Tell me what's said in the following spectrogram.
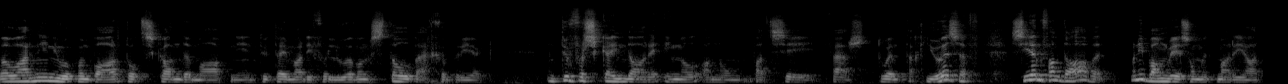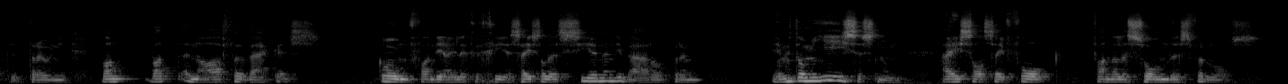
wou haar nie in openbaar tot skande maak nie en toe het hy maar die verloving stil weggebreek. En toe verskyn daar 'n engel aan hom wat sê vers 20: Josef, seun van Dawid, moenie bang wees om met Maria te trou nie, want wat in haar verwek is, kom van die Heilige Gees. Hy sal 'n seun in die wêreld bring. Jy moet hom Jesus noem. Hy sal sy volk van hulle sondes verlos.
